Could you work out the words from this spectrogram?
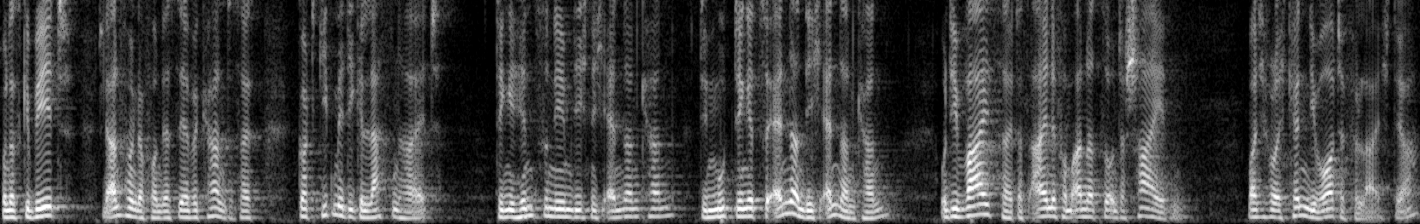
Und das Gebet, den Anfang davon, der ist sehr bekannt. Das heißt, Gott, gib mir die Gelassenheit, Dinge hinzunehmen, die ich nicht ändern kann, den Mut, Dinge zu ändern, die ich ändern kann, und die Weisheit, das eine vom anderen zu unterscheiden. Manche von euch kennen die Worte vielleicht, ja?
